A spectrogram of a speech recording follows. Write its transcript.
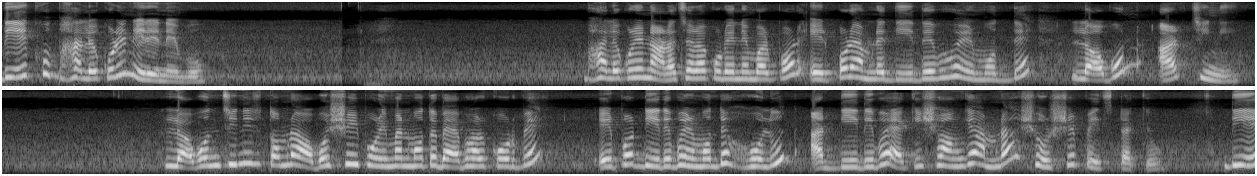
দিয়ে খুব ভালো করে নেড়ে নেব। ভালো করে নাড়াচাড়া করে নেবার পর, এরপর আমরা দিয়ে দেবো এর মধ্যে লবণ আর চিনি। লবণ চিনি তোমরা অবশ্যই পরিমাণ মতো ব্যবহার করবে। এরপর দিয়ে দেবো এর মধ্যে হলুদ আর দিয়ে দেবো একই সঙ্গে আমরা সর্ষে পেস্টটাকেও। দিয়ে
